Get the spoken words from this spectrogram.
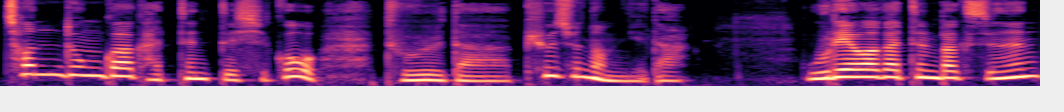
천둥과 같은 뜻이고 둘 다 표준어입니다. 우레와 같은 박수는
